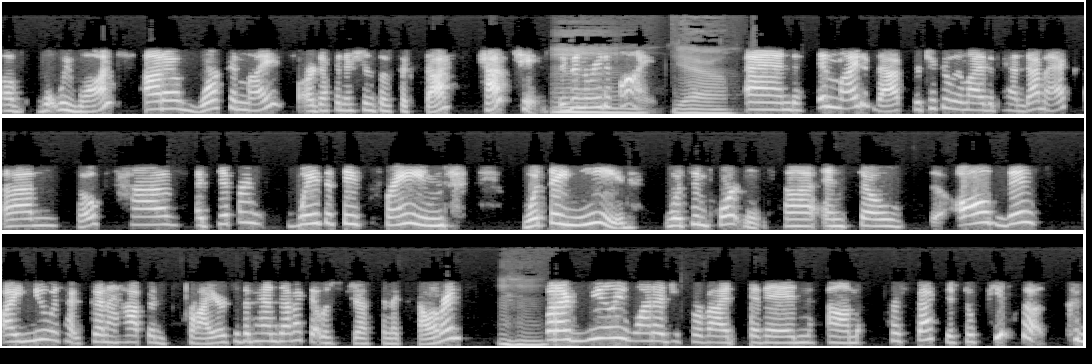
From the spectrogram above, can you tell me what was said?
of what we want out of work and life, our definitions of success have changed. They've been mm, redefined. Yeah. And in light of that, particularly in light of the pandemic, um, folks have a different way that they've framed what they need, what's important. Uh, and so all this I knew it was going to happen prior to the pandemic. That was just an accelerant. Mm-hmm. But I really wanted to provide an um, perspective so people could,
